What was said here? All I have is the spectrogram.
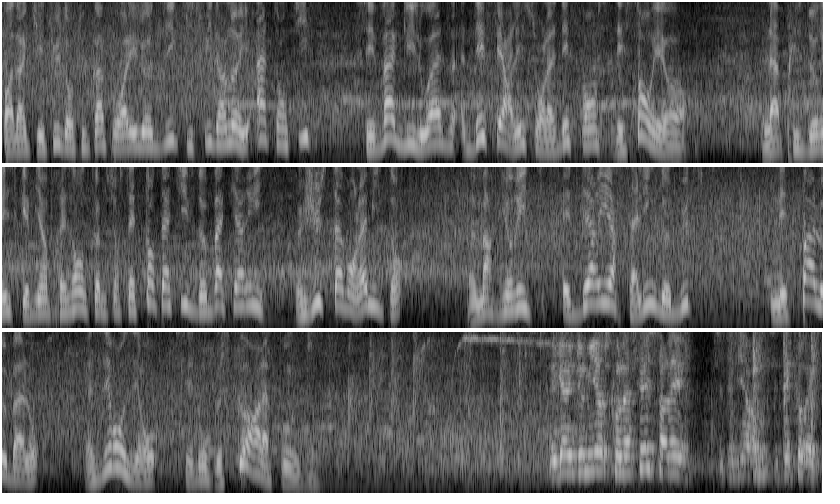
Pas d'inquiétude en tout cas pour Ali Lodzi qui suit d'un œil attentif ces vagues lilloises déferlées sur la défense des 100 et or. La prise de risque est bien présente comme sur cette tentative de Bakary juste avant la mi-temps. Marguerite est derrière sa ligne de but, mais pas le ballon. 0-0, c'est donc le score à la pause. Les gars, une demi-heure, ce qu'on a fait, ça allait. C'était bien, c'était correct.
